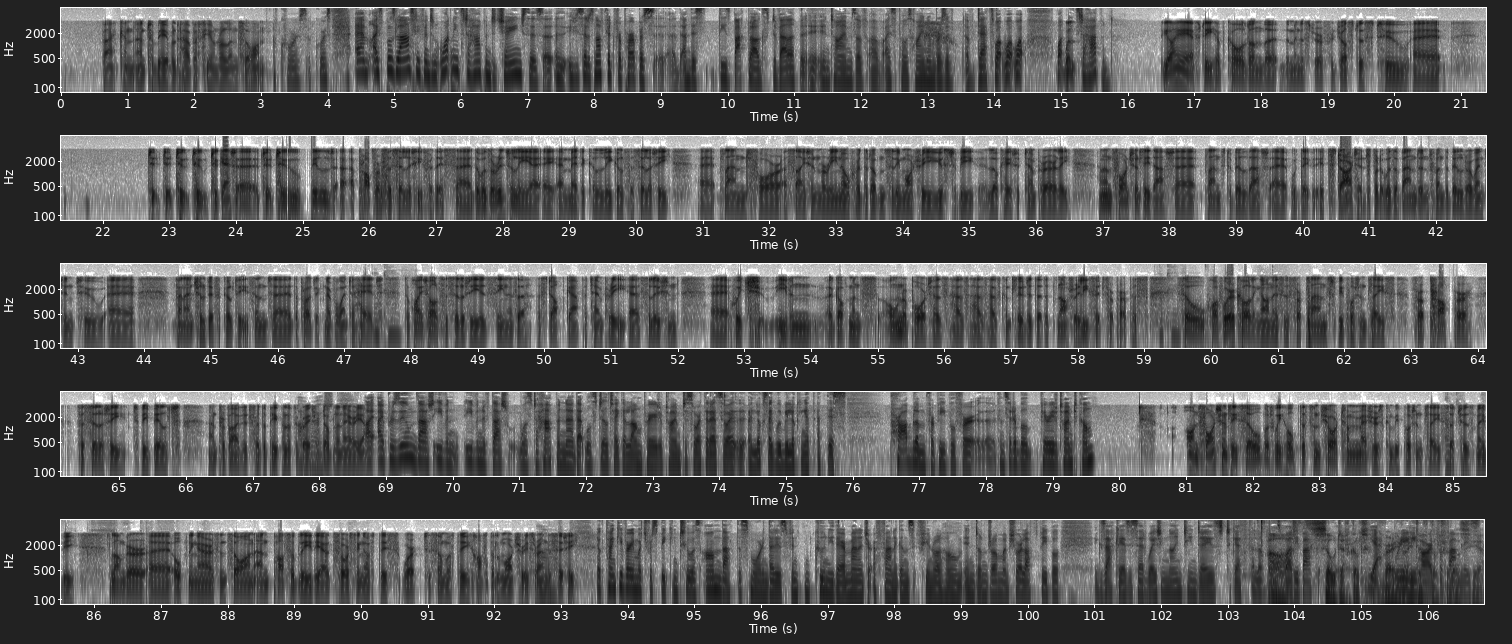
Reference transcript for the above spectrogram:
back and, and to be able to have a funeral and so on. Of course, of course. Um, I suppose, lastly, Fintan, what needs to happen to change this? Uh, uh you said it's not fit for purpose, uh, and this these backlogs develop in, in times of, of, I suppose, high numbers of, of deaths. What what what what well, needs to happen? The IAFD have called on the, the Minister for Justice to uh, to, to, to, to get a, to, to build a, proper facility for this. Uh, there was originally a, a medical legal facility uh, planned for a site in Marino where the Dublin City Mortuary used to be located temporarily. And unfortunately, that uh, plans to build that uh, it started, but it was abandoned when the builder went into uh, financial difficulties, and uh, the project never went ahead. Okay. The Whitehall facility is seen as a, a stopgap, a temporary uh, solution. Uh, which even a government's own report has, has, has, has concluded that it's not really fit for purpose. Okay. So what we're calling on is, is for plans to be put in place for a proper facility to be built and provided for the people of the Greater right. Dublin area. I, I, presume that even even if that was to happen now, that will still take a long period of time to sort that out. So it, it looks like we'll be looking at, at this problem for people for a considerable period of time to come. Unfortunately, so, but we hope that some short term measures can be put in place, okay. such as maybe longer uh, opening hours and so on, and possibly the outsourcing of this work to some of the hospital mortuaries around right. the city. Look, thank you very much for speaking to us on that this morning. That is Fintan Cooney, there, manager of Fanagan's Funeral Home in Dundrum. I'm sure lots of people, exactly as you said, waiting 19 days to get a loved one's oh, body back. So difficult. Yeah, very, really very hard for, for families. yeah.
